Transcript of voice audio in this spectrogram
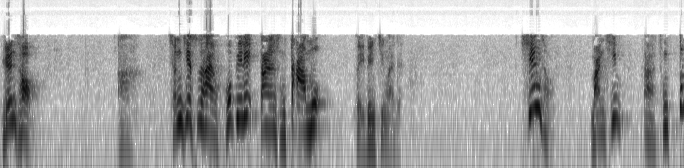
元朝啊，成吉思汗、忽必烈当然从大漠北边进来的。清朝、满清。啊，从东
